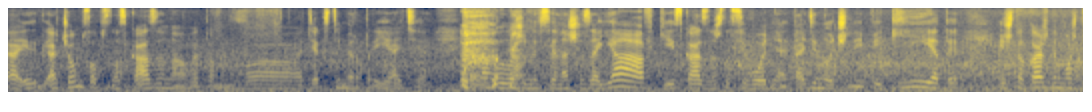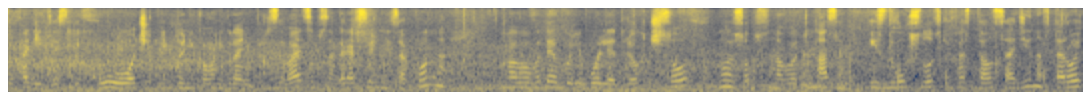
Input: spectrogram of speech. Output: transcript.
э, о чем, собственно, сказано в этом в тексте мероприятия. И там выложены все наши заявки, и сказано, что сегодня это одиночные пикеты, и что каждый может выходить, если хочет, никто никого никуда не призывает. Собственно говоря, все незаконно. Мы в ВВД были более трех часов. Ну и, собственно, вот у нас из двух слуцких остался один, а второй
